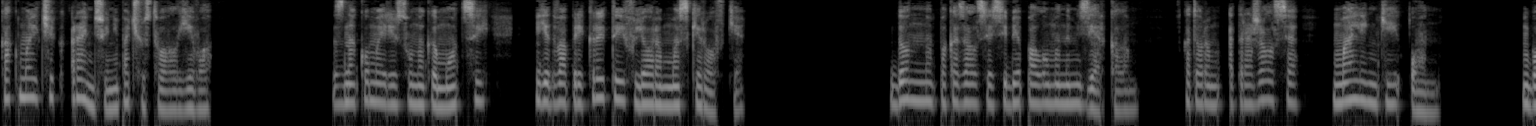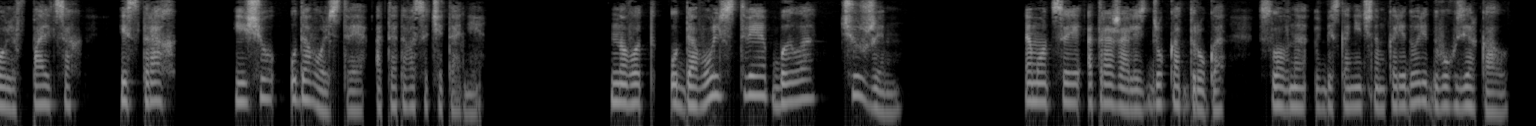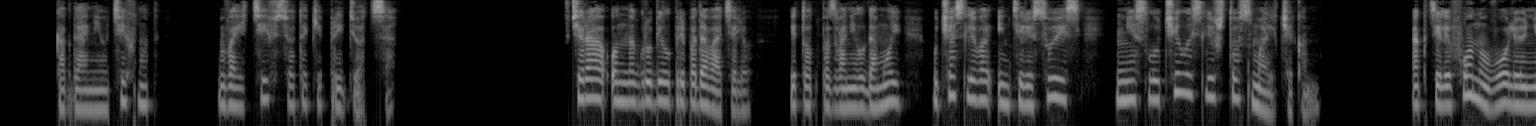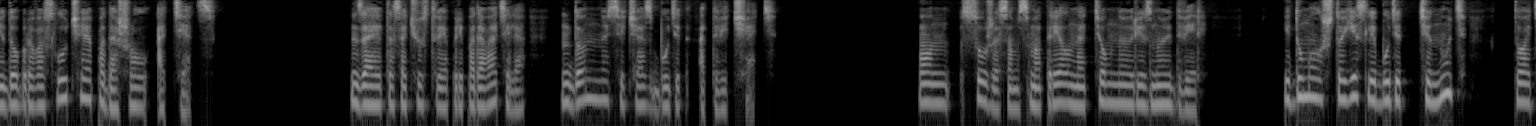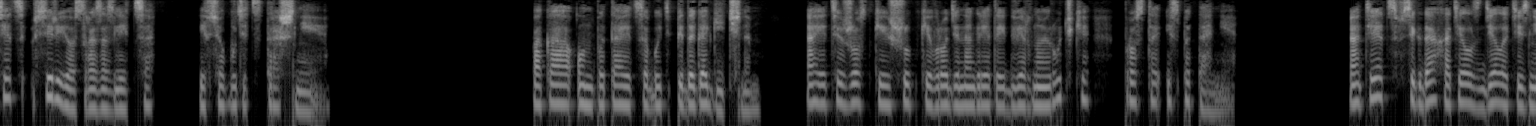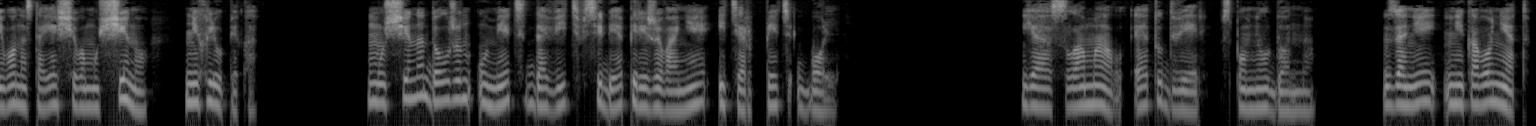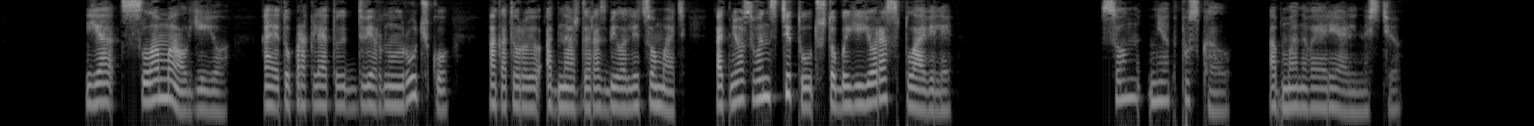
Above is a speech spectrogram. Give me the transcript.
Как мальчик раньше не почувствовал его. Знакомый рисунок эмоций, едва прикрытый флером маскировки. Донна показался себе поломанным зеркалом, в котором отражался маленький он. Боль в пальцах и страх, и еще удовольствие от этого сочетания. Но вот удовольствие было чужим. Эмоции отражались друг от друга, словно в бесконечном коридоре двух зеркал. Когда они утихнут, войти все-таки придется. Вчера он нагрубил преподавателю — и тот позвонил домой, участливо интересуясь, не случилось ли что с мальчиком. А к телефону волею недоброго случая подошел отец. За это сочувствие преподавателя Донна сейчас будет отвечать. Он с ужасом смотрел на темную резную дверь и думал, что если будет тянуть, то отец всерьез разозлится, и все будет страшнее пока он пытается быть педагогичным, а эти жесткие шутки вроде нагретой дверной ручки — просто испытание. Отец всегда хотел сделать из него настоящего мужчину, не хлюпика. Мужчина должен уметь давить в себе переживания и терпеть боль. «Я сломал эту дверь», — вспомнил Донна. «За ней никого нет. Я сломал ее, а эту проклятую дверную ручку, о которую однажды разбила лицо мать, отнес в институт, чтобы ее расплавили. Сон не отпускал, обманывая реальностью.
